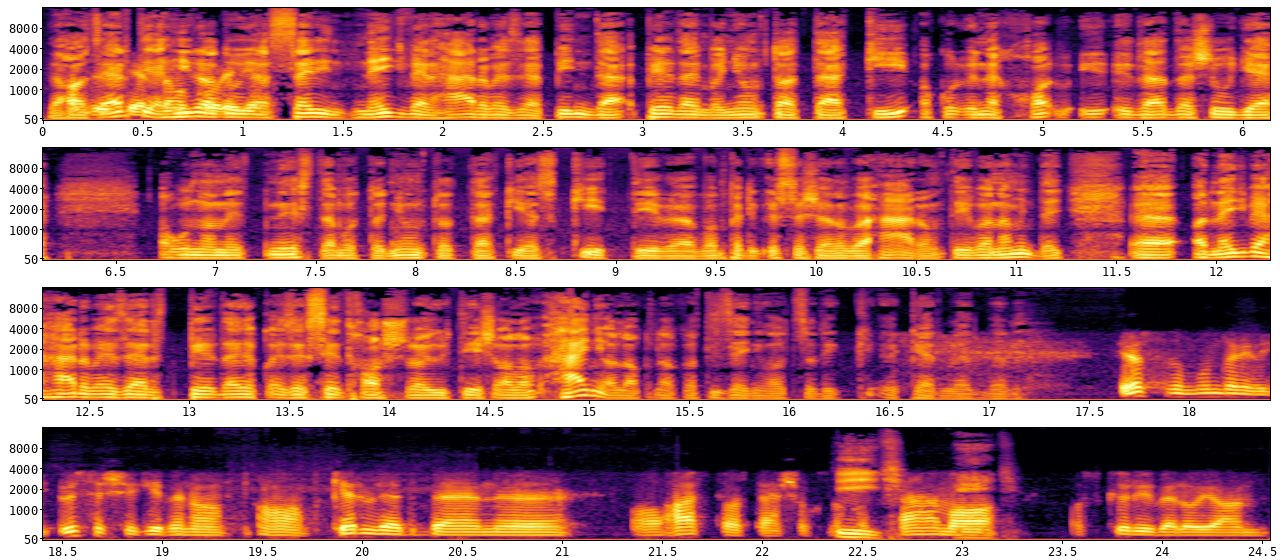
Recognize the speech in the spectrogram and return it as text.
De ha az, az RTL híradója szerint 43 ezer példányban nyomtatták ki, akkor önnek, ráadásul ugye, ahonnan néztem, ott a nyomtatták ki, ez két tével van, pedig összesen abban három tév van, na mindegy. A 43 ezer példány, akkor ezek szerint hasraütés alap. Hány alaknak a 18. kerületben? Én azt tudom mondani, hogy összességében a, a kerületben a háztartásoknak így, a száma így. az körülbelül olyan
